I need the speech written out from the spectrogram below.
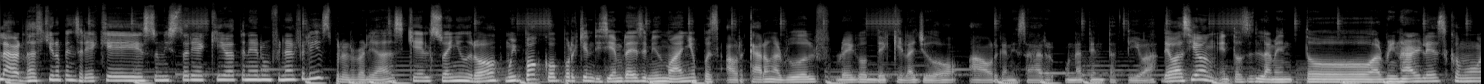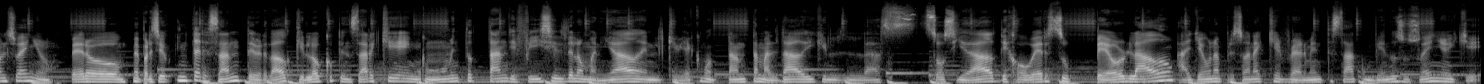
la verdad es que uno pensaría que es una historia que iba a tener un final feliz, pero la realidad es que el sueño duró muy poco porque en diciembre de ese mismo año pues ahorcaron a Rudolf luego de que él ayudó a organizar una tentativa de evasión. Entonces lamento arruinarles como el sueño, pero me pareció interesante, ¿verdad? Qué loco pensar que en un momento tan difícil de la humanidad en el que había como tanta maldad y que la sociedad dejó ver su peor lado, haya una persona que realmente estaba cumpliendo su sueño y que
